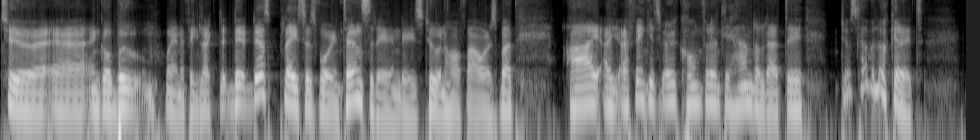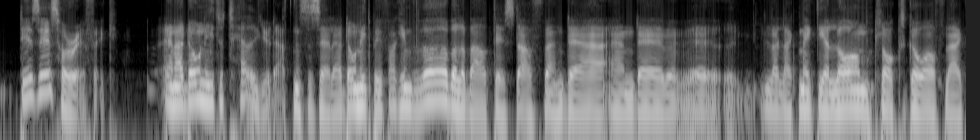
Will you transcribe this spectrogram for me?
to uh, and go boom or anything. Like th- there's places for intensity in these two and a half hours, but I I, I think it's very confidently handled. That they just have a look at it. This is horrific and I don't need to tell you that necessarily. I don't need to be fucking verbal about this stuff and uh, and uh, uh, like make the alarm clocks go off. Like,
